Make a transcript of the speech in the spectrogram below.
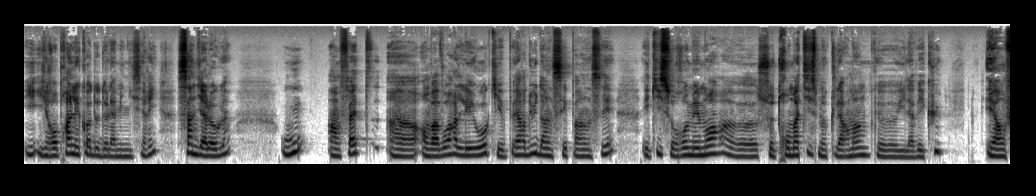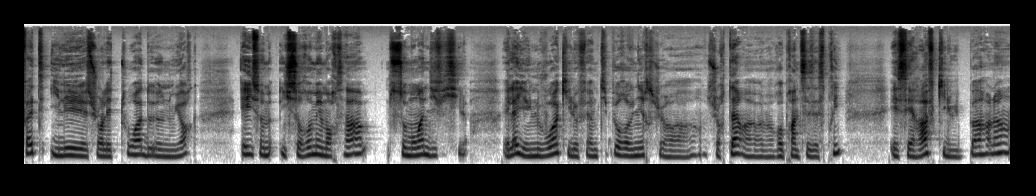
il, reprend les codes de la mini-série, sans dialogue, où en fait euh, on va voir Léo qui est perdu dans ses pensées et qui se remémore euh, ce traumatisme clairement qu'il a vécu. Et en fait, il est sur les toits de New York et il se, remémore ça, ce moment difficile. Et là, il y a une voix qui le fait un petit peu revenir sur, euh, Terre, reprendre ses esprits. Et c'est Raph qui lui parle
